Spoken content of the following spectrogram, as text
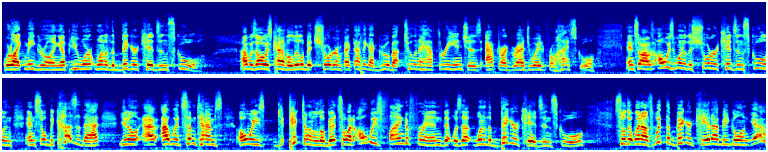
were like me growing up. You weren't one of the bigger kids in school. I was always kind of a little bit shorter. In fact, I think I grew about two and a half, three inches after I graduated from high school. And so I was always one of the shorter kids in school. And, and so because of that, you know, I, I would sometimes always get picked on a little bit. So I'd always find a friend that was a, one of the bigger kids in school. So that when I was with the bigger kid, I'd be going, Yeah,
